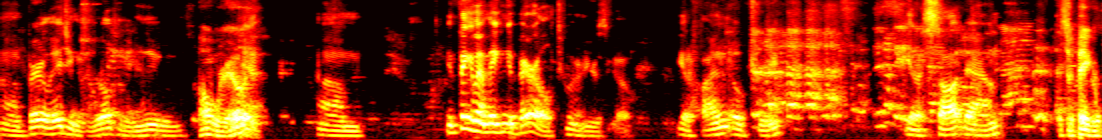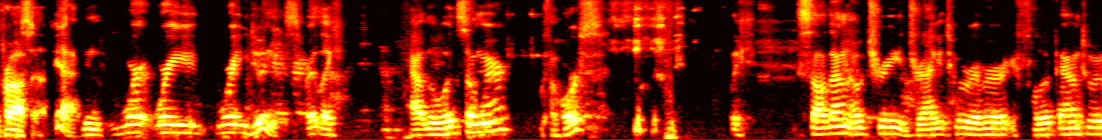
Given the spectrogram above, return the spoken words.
Uh, barrel aging is relatively new. Oh, really? Yeah. Um, you think about making a barrel 200 years ago. You got to find an oak tree. You got to saw it down. It's a bigger process. Yeah, I mean, where where are you where are you doing this? Right, like out in the woods somewhere with a horse. like saw down an oak tree, you drag it to a river, you float it down to a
